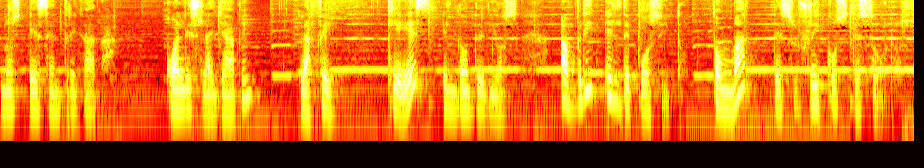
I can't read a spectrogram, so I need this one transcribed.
nos es entregada. ¿Cuál es la llave? La fe, que es el don de Dios. Abrid el depósito, tomad de sus ricos tesoros.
